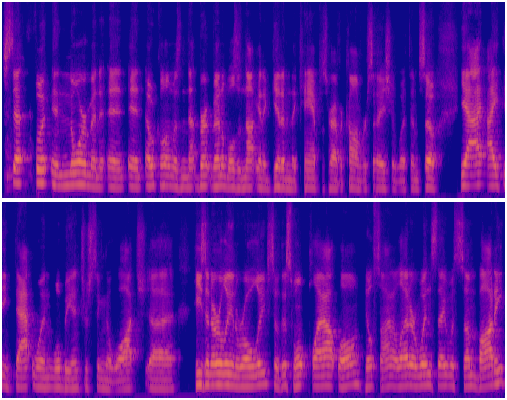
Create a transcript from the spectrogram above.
step foot in Norman, and and Oklahoma's not Brent Venables is not going to get him to campus or have a conversation with him. So yeah, I, I think that one will be interesting to watch. Uh, he's an early enrollee, so this won't play out long. He'll sign a letter Wednesday with somebody.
